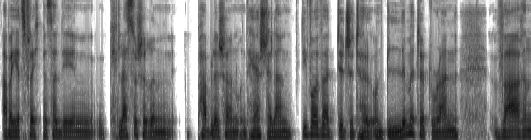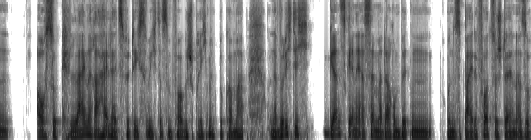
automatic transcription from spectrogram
aber jetzt vielleicht besser den klassischeren Publishern und Herstellern. Devolver Digital und Limited Run waren auch so kleinere Highlights für dich, so wie ich das im Vorgespräch mitbekommen habe. Und da würde ich dich ganz gerne erst einmal darum bitten, uns beide vorzustellen. Also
